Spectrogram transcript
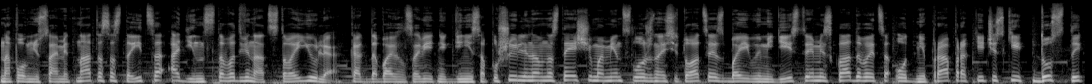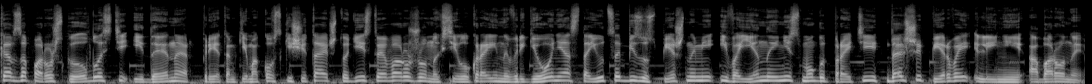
Напомню, саммит НАТО состоится 11-12 июля. Как добавил советник Дениса Пушилина, в настоящий момент сложная ситуация с боевыми действиями складывается простирается от Днепра практически до стыка в Запорожской области и ДНР. При этом Кимаковский считает, что действия вооруженных сил Украины в регионе остаются безуспешными и военные не смогут пройти дальше первой линии обороны.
